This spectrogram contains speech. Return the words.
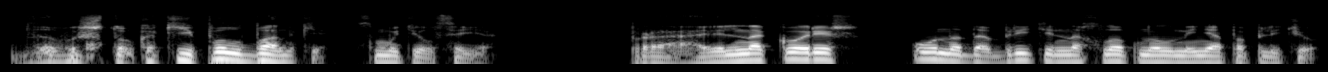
«Да вы что, какие полбанки?» — смутился я. «Правильно, кореш», — он одобрительно хлопнул меня по плечу.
